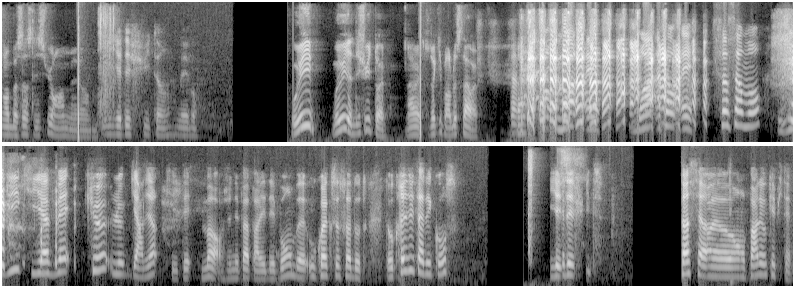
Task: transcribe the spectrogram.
Oh bah ça c'est sûr, hein, mais... Il y a des fuites, hein, mais bon. Oui, oui, il y a des fuites, ouais. Ah ouais, c'est toi qui parles de ça, ouais. Moi, eh, moi, attends, eh, sincèrement, j'ai dit qu'il y avait que le gardien qui était mort. Je n'ai pas parlé des bombes ou quoi que ce soit d'autre. Donc, résultat des courses, il y a des fuites. Ça, c'est euh, en parler au capitaine.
